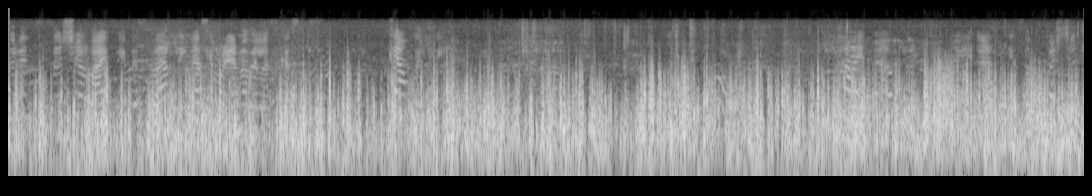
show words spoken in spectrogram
students' social life in the Ciudad Ignacio Mariano de las Casas. Come with me. Hi, ma'am. May I ask you some questions?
